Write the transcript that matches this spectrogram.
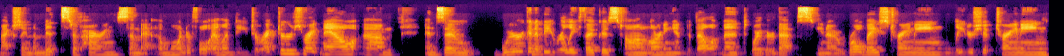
I'm actually in the midst of hiring some uh, wonderful L&D directors right now, um, and so we're going to be really focused on learning and development, whether that's you know role-based training, leadership training.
